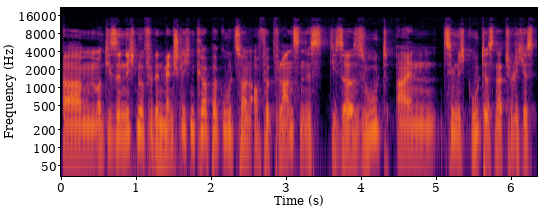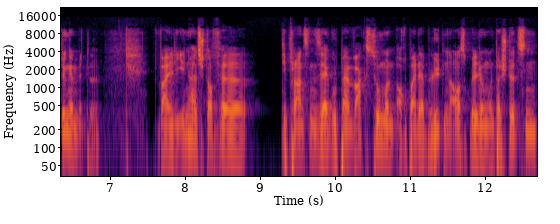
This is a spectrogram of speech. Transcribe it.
Ähm, und die sind nicht nur für den menschlichen Körper gut, sondern auch für Pflanzen ist dieser Sud ein ziemlich gutes natürliches Düngemittel, weil die Inhaltsstoffe die Pflanzen sehr gut beim Wachstum und auch bei der Blütenausbildung unterstützen.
